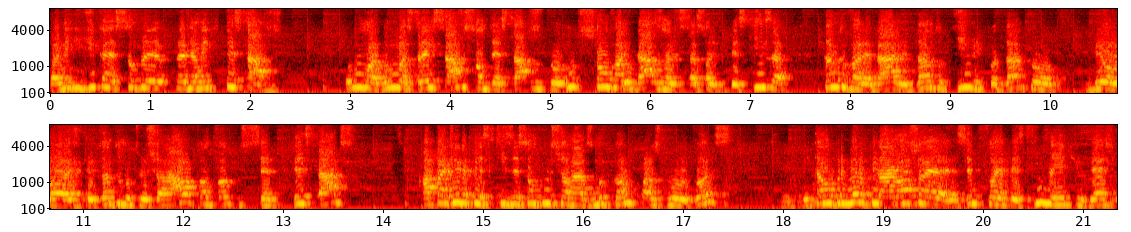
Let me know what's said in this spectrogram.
a gente indica são previamente testados. Uma, duas, três safras são testados, os produtos são validados nas estações de pesquisa, tanto variedade, tanto químico, tanto biológico e tanto nutricional, estão todos ser testados. A partir da pesquisa, são funcionados no campo para os produtores então, o primeiro pilar nosso é, sempre foi a pesquisa, a gente investe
